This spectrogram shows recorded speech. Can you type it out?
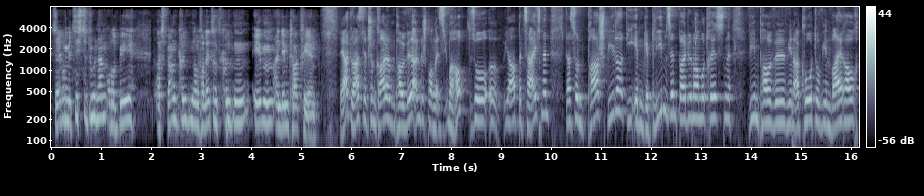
selber mit sich zu tun haben oder B, aus Sperrengründen oder Verletzungsgründen eben an dem Tag fehlen. Ja, du hast jetzt schon gerade Paul Will angesprochen. Es ist überhaupt so äh, ja, bezeichnend, dass so ein paar Spieler, die eben geblieben sind bei Dynamo Dresden, wie ein Paul Will, wie ein Akoto, wie ein Weihrauch,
